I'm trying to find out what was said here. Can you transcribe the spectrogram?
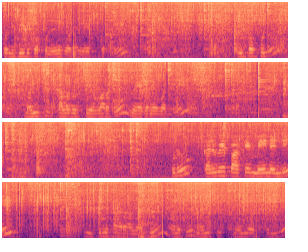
కొన్ని జీడిపప్పులని కూడా వేసుకోండి. ఈ పప్పులు మంచి కలర్ వచ్చే వరకు వేగనివ్వండి. ఇప్పుడు కరివేపాకే మెయిన్ అండి. ఈ పులిహారాలోకి మనకి మంచి స్మెల్ వస్తుంది.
